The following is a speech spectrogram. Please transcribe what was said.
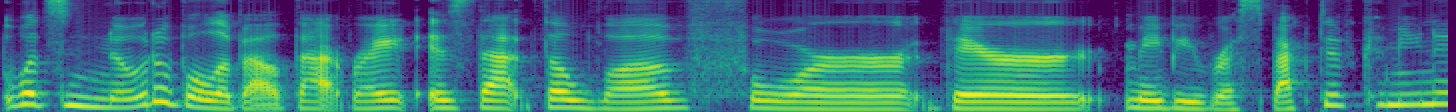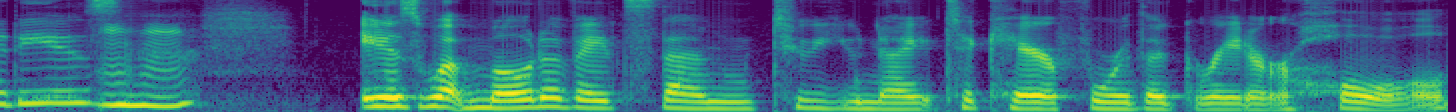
what's notable about that, right, is that the love for their maybe respective communities Mm-hmm. is what motivates them to unite to care for the greater whole,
